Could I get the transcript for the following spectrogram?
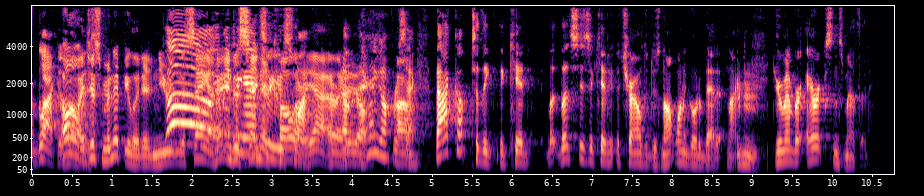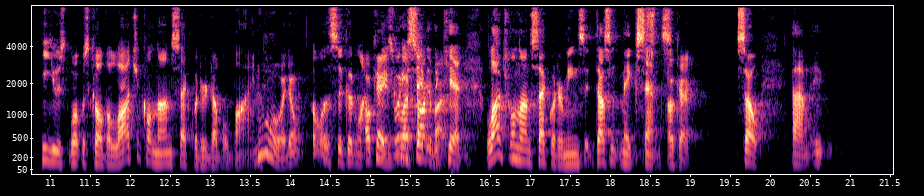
Black is Oh, I just manipulated and you Oh, let into saying a color. Yeah, right, Now, hang on for a Um, sec. Back up to the, the kid. Let, let's say a kid, a child who does not want to go to bed at night. Mm-hmm. Do you remember Erickson's method? He used what was called the logical non sequitur double bind. No, I don't. Oh, this is a good one. Okay, Here's what let's you say talk to the it. kid. Logical non sequitur means it doesn't make sense. Okay. So, um,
